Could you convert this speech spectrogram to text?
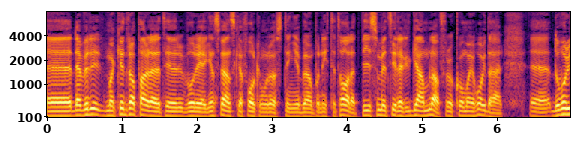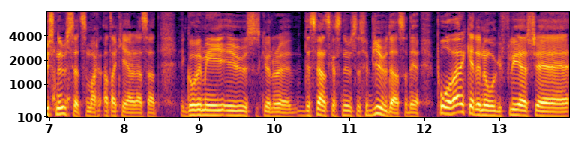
eh, man kan ju dra paralleller till vår egen svenska folkomröstning i början på 90-talet. Vi som är tillräckligt gamla för att komma ihåg det här. Eh, då var det ju snuset som attackerades. Så att går vi med i EU så skulle det, det svenska snuset förbjudas och det påverkade nog flers eh,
